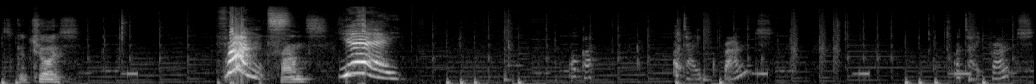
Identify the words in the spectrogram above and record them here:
It's a good choice. France! France. Yay! Okay. I'll take France. I'll take France.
